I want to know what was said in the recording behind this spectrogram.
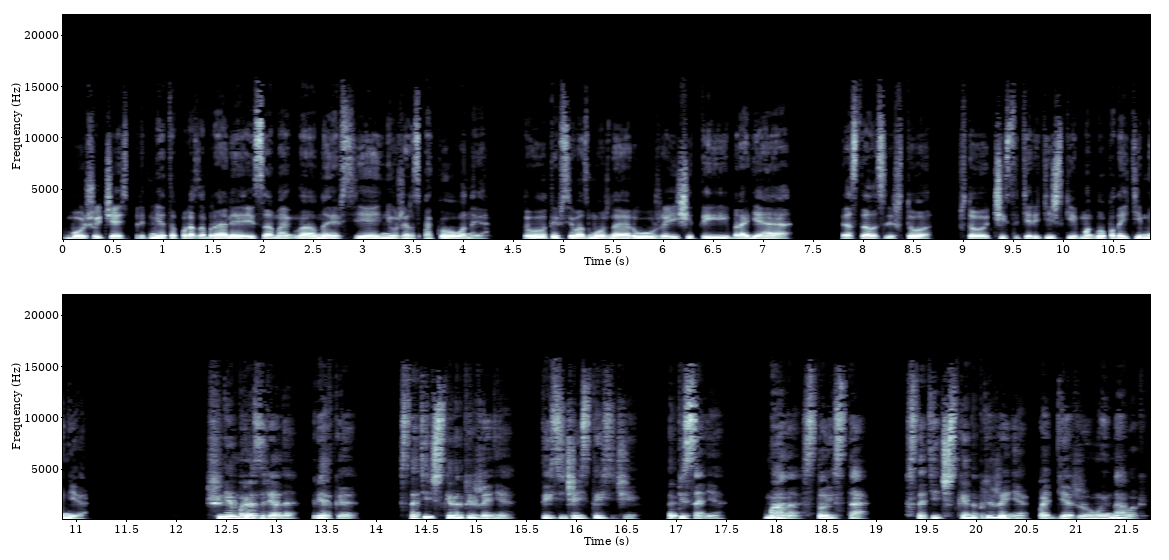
Большую часть предметов разобрали, и самое главное, все они уже распакованы. Тут и всевозможное оружие, и щиты, броня. Осталось лишь то, что чисто теоретически могло подойти мне. Шлем разряда. Редкое. Статическое напряжение. Тысяча из тысячи. Описание. Мана 100 из 100. Статическое напряжение. Поддерживаемый навык.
